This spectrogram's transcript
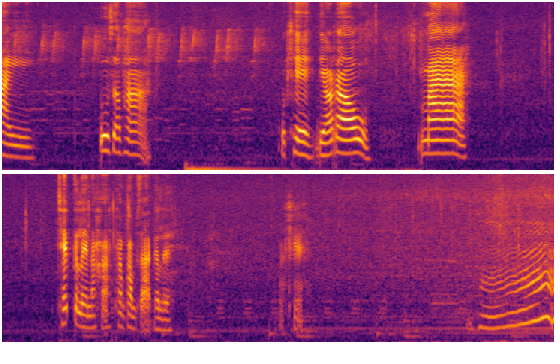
นตู้เสื้อผ้า โอเค เดี๋ยวเรามา เช็ดกันเลยนะคะทำความสะอาดกันเลย โอเคอื้อหือ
